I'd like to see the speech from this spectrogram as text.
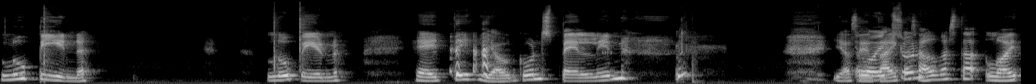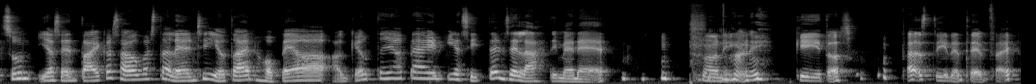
Lupin. Lupin heitti jonkun spellin. Ja sen Loitsun. taikasauvasta loitsun ja sen taikasauvasta lensi jotain hopeaa ankeuttajaa päin ja sitten se lähti menee. No niin. No niin. Kiitos. Päästiin eteenpäin.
